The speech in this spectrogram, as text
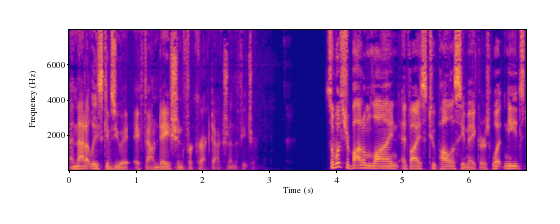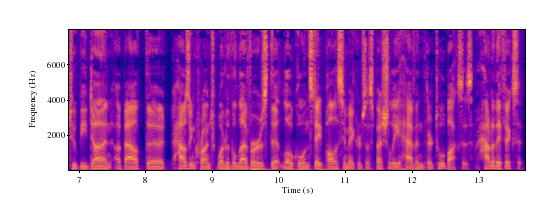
And that at least gives you a, a foundation for correct action in the future. So, what's your bottom line advice to policymakers? What needs to be done about the housing crunch? What are the levers that local and state policymakers, especially, have in their toolboxes? How do they fix it?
